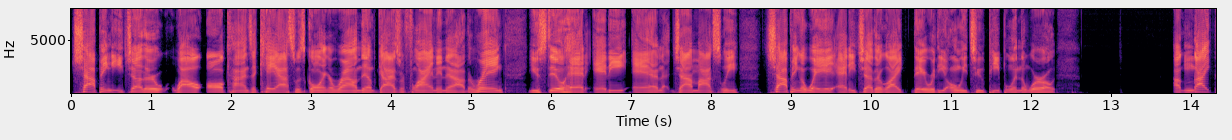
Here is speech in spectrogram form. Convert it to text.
chopping each other while all kinds of chaos was going around them. Guys were flying in and out of the ring. You still had Eddie and Jon Moxley chopping away at each other like they were the only two people in the world. I like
